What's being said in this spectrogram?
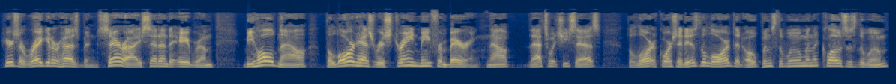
Here's a regular husband. Sarai said unto Abram, Behold now, the Lord has restrained me from bearing. Now, that's what she says. The Lord, of course, it is the Lord that opens the womb and that closes the womb.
